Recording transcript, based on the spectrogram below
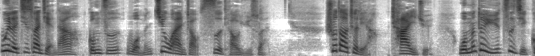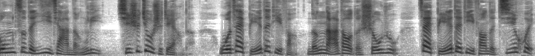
为了计算简单啊，工资我们就按照四条鱼算。说到这里啊，插一句，我们对于自己工资的议价能力，其实就是这样的。我在别的地方能拿到的收入，在别的地方的机会，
